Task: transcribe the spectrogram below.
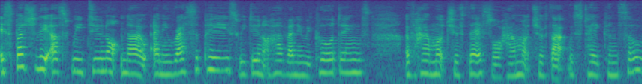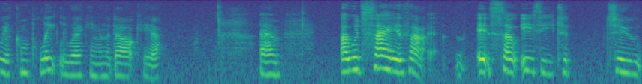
Especially as we do not know any recipes we do not have any recordings of how much of this or how much of that was taken so we're completely working in the dark here. Um, I would say that it's so easy to to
